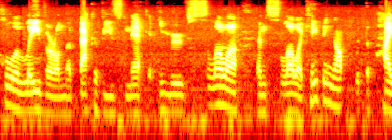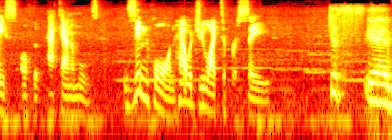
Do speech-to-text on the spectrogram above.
pull a lever on the back of his neck and he moves slower and slower, keeping up with the pace of the pack animals. Zinhorn, how would you like to proceed? Just yeah,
